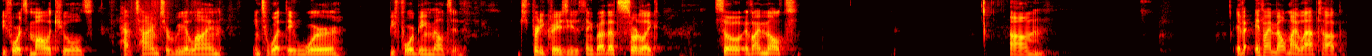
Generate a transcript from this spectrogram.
before its molecules have time to realign into what they were before being melted. Which is pretty crazy to think about. That's sort of like so if I melt um if if I melt my laptop,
